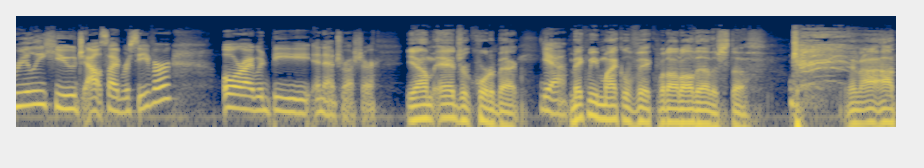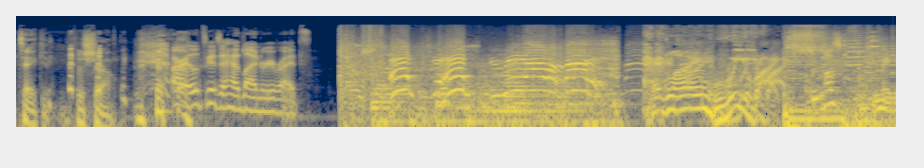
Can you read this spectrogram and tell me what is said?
really huge outside receiver or I would be an edge rusher. Yeah, I'm edge or quarterback. Yeah. Make me Michael Vick without all the other stuff. and I, I'll take it for sure. All right, let's get to headline rewrites. Extra, extra, read all about it. Headline rewrites. We must make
